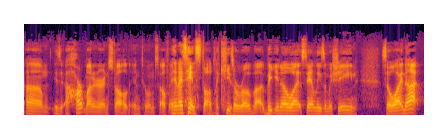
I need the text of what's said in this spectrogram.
um, is a heart monitor installed into himself. And I say installed like he's a robot, but you know what? Stan Lee's a machine, so why not?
